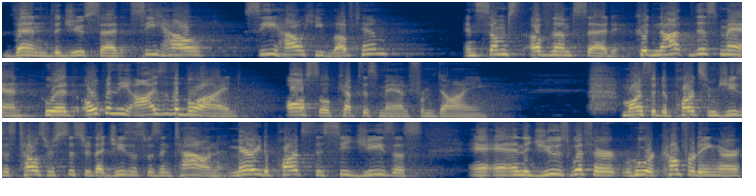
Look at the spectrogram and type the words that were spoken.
Then the Jews said, See how, see how he loved him? And some of them said, Could not this man who had opened the eyes of the blind also kept this man from dying? Martha departs from Jesus, tells her sister that Jesus was in town. Mary departs to see Jesus, and the Jews with her who were comforting her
